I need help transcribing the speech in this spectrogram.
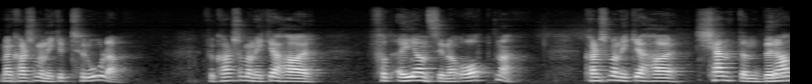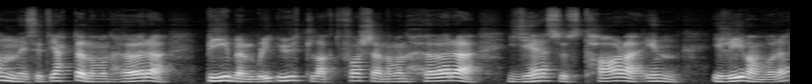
Men kanskje man ikke tror det. For kanskje man ikke har fått øynene sine åpne. Kanskje man ikke har kjent en brann i sitt hjerte når man hører Bibelen bli utlagt for seg, når man hører Jesus tale inn i livene våre.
